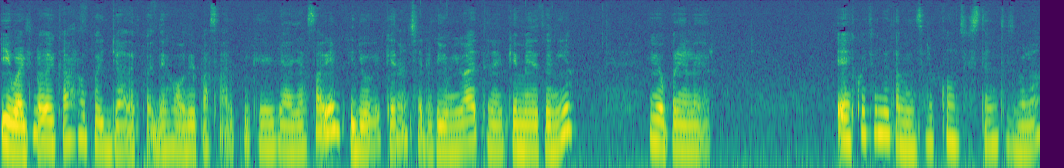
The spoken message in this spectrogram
Igual que lo del carro, pues ya después dejó de pasar porque ya, ya sabían que yo, que era en serio, que yo me iba a detener, que me detenía y me ponía a leer es cuestión de también ser consistentes, ¿verdad?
